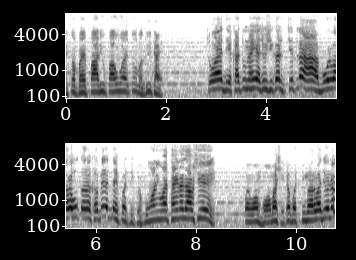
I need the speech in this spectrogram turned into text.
એ તો ભાઈ પાડ્યું પાવું હોય તો બધુંય થાય. ચોય દેખાતું નહીં હજુ શિખર કેટલા આ બોરવાળો શું કરે ખબર જ નહીં પડતી પોણી વાત થઈને જ આવશે. પણ આમ હોમાં શેઠા બત્તી મારવા દો ને.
